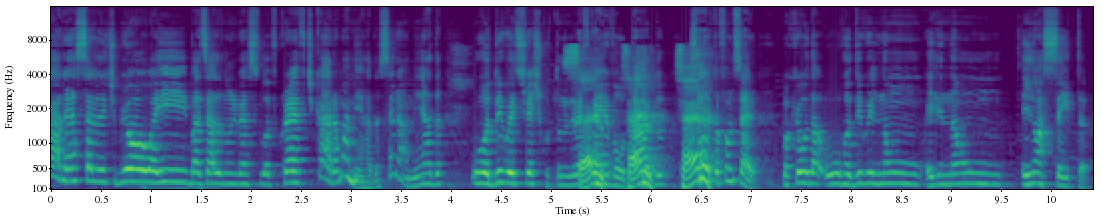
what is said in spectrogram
Cara, é a série da HBO aí, baseada no universo Lovecraft. Cara, é uma merda. A série é uma merda. O Rodrigo, aí, se estiver escutando, ele vai ficar Sério? revoltado. Sério? Sério? eu tô falando sério. Porque o, o Rodrigo, ele não. Ele não. Ele não aceita.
